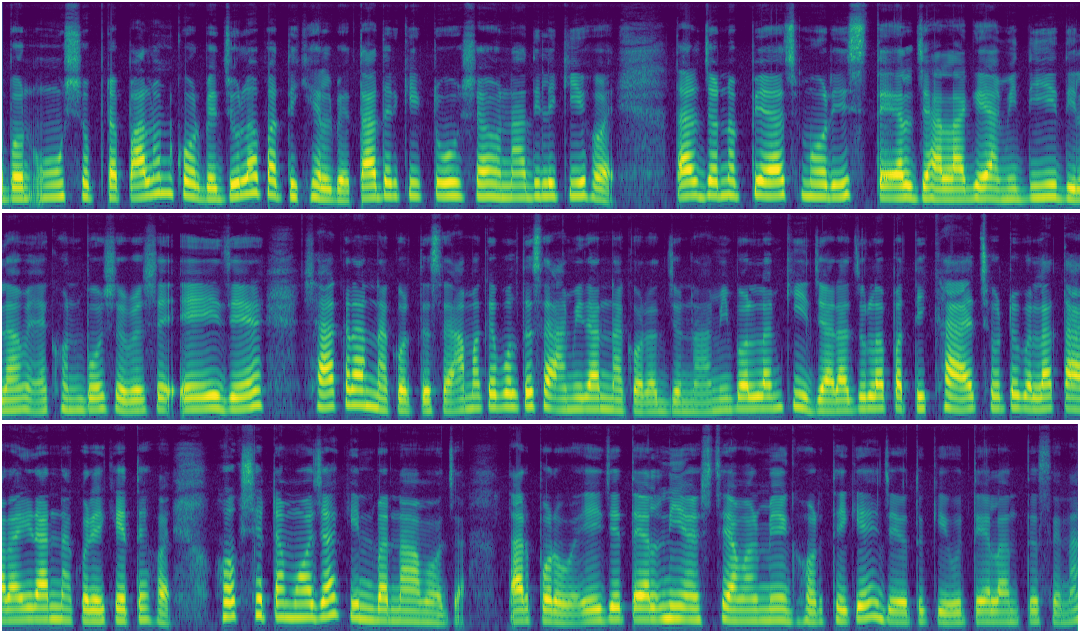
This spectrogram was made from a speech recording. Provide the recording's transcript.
এবং উৎসবটা পালন করবে, জোলাপাতি খেলবে তাদেরকে একটু উৎসাহ না দিলে কি হয়? তার জন্য পেঁয়াজ, মরিচ, তেল যা লাগে আমি দিয়ে দিলাম। এখন বসে বসে এই যে শাক রান্না করতেছে, আমাকে বলতেছে আমি রান্না করার জন্য। আমি বললাম কি, যারা জোলাপাতি খায় ছোটোবেলা তারাই রান্না করে খেতে হয়। হোক সেটা মজা কিংবা না মজা। তারপরেও এই যে তেল নিয়ে আসছে আমার মেয়ে ঘর থেকে যেহেতু কেউ তেল আনতেছে না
